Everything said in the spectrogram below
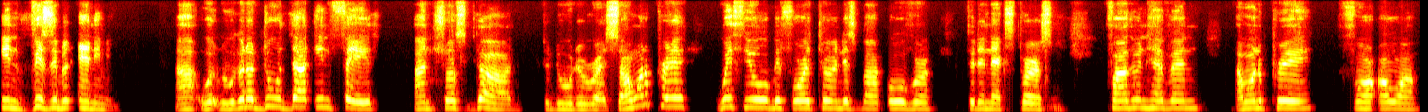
invisible enemy. Uh, we're, we're going to do that in faith and trust God to do the rest. So I want to pray with you before I turn this back over to the next person. Father in heaven, I want to pray for our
